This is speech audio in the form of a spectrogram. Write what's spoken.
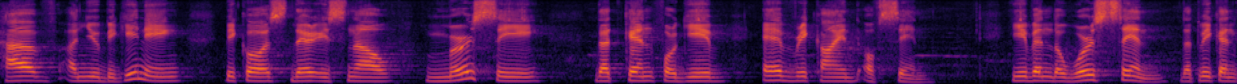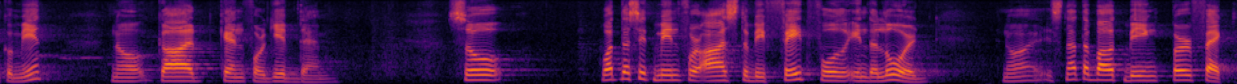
have a new beginning because there is now mercy that can forgive every kind of sin. Even the worst sin that we can commit, no, God can forgive them. So, what does it mean for us to be faithful in the Lord? No, it's not about being perfect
